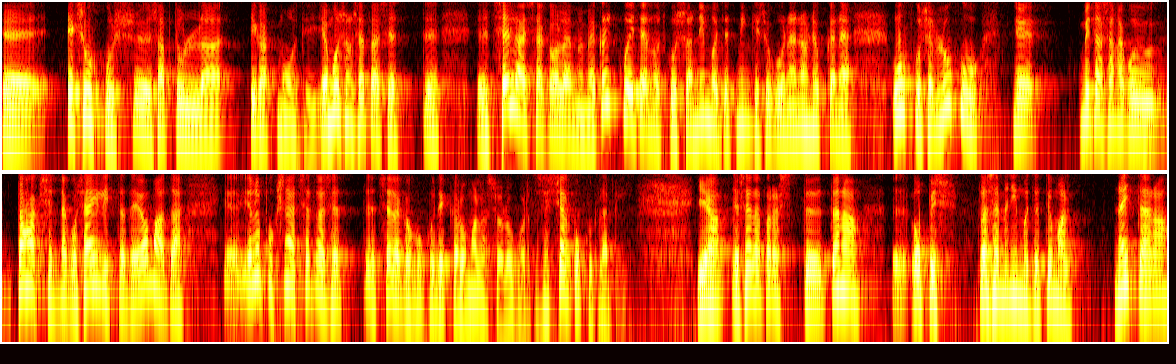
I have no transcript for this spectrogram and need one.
Eh, eks uhkus eh, saab tulla igat moodi ja ma usun sedasi, et, et selle asjaga oleme me kõik võidelnud, kus on niimoodi, et mingisugune noh, niisugune uhkuse lugu eh, mida sa nagu tahaksid nagu säilitada ja omada ja, ja lõpuks näed sedasi, et, et sellega kukud ikka rumalasse olukorda, sest seal kukud läbi. ja, ja sellepärast täna hoopis laseme niimoodi, et jumal, näita ära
